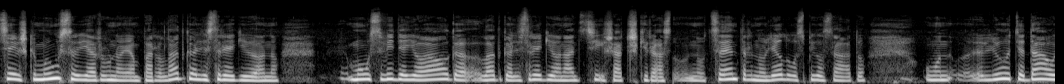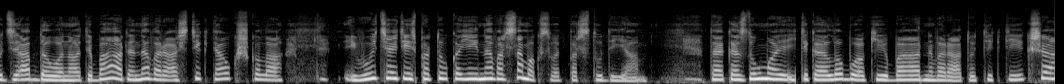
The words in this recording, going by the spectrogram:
ceļški mūsu, ja runājam par Latgaļas reģionu, Mūsu video alga Latvijas reģionā cīši atšķirās no centra, no lielos pilsētu. Un ļoti daudzi apdāvināti bērni nevarēs tikt augšskolā, vicēties par to, ka viņi nevar samaksāt par studijām. Tā kā es domāju, tikai labākie bērni varētu tikt iekšā,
